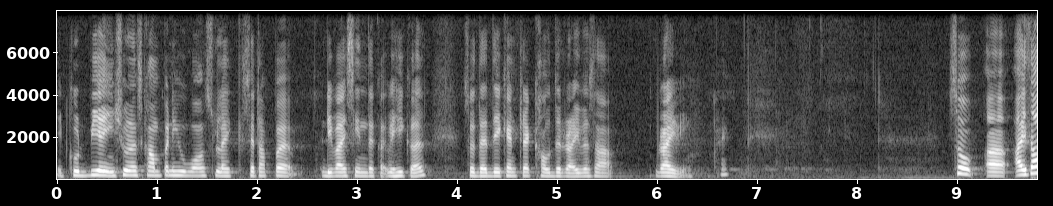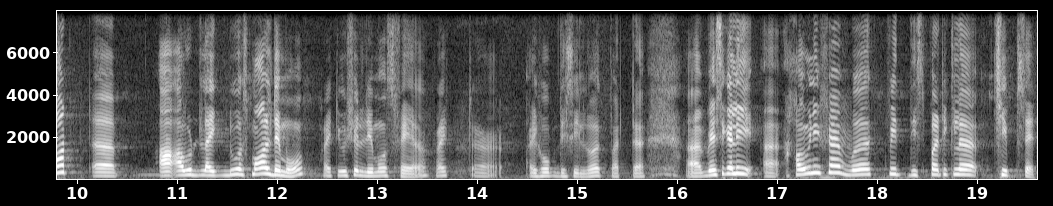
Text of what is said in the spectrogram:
It could be an insurance company who wants to like set up a device in the vehicle so that they can track how the drivers are driving. So uh, I thought uh, I would like do a small demo, right? Usually demos fail, right? Uh, I hope this will work, but uh, uh, basically, uh, how many of you have worked with this particular chipset,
